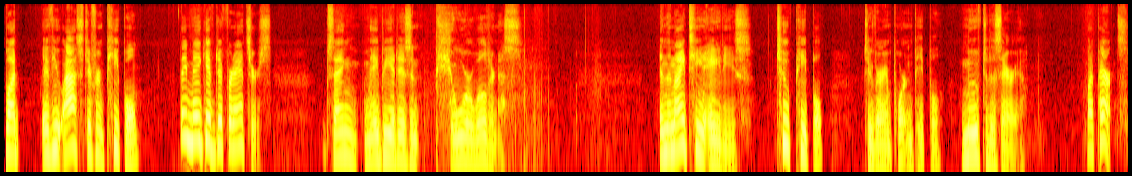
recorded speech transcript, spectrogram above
But if you ask different people, they may give different answers saying maybe it isn't pure wilderness. In the 1980s, two people, two very important people, moved to this area. My parents.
